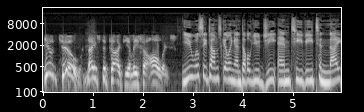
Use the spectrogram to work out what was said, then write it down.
You too. Nice to talk to you, Lisa. Always. You will see Tom Skilling on WGN TV tonight.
